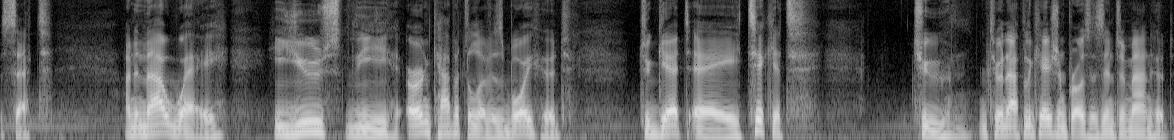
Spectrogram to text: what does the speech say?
set. And in that way, he used the earned capital of his boyhood to get a ticket to, to an application process into manhood,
